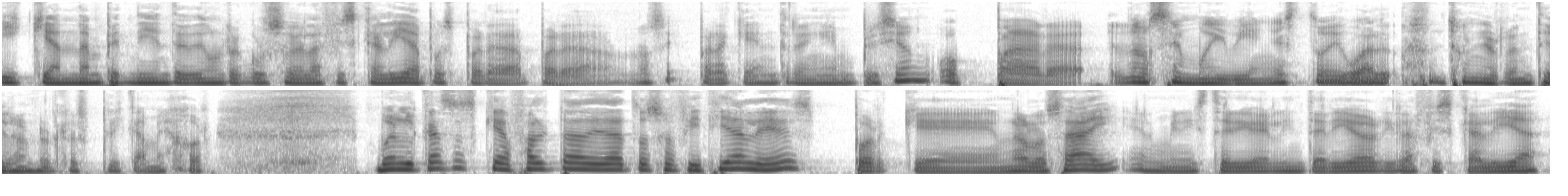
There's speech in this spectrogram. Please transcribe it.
y que andan pendiente de un recurso de la fiscalía pues para, para no sé para que entren en prisión o para no sé muy bien esto igual Antonio Rentero nos lo explica mejor bueno, el caso es que a falta de datos oficiales, porque no los hay, el Ministerio del Interior y la Fiscalía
